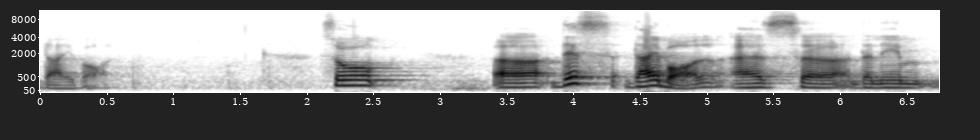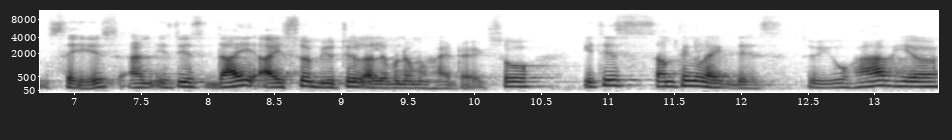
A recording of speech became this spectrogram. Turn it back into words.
DIBAL. So, uh, this DIBAL as uh, the name says and it is diisobutyl aluminum hydride. So, it is something like this. So, you have here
